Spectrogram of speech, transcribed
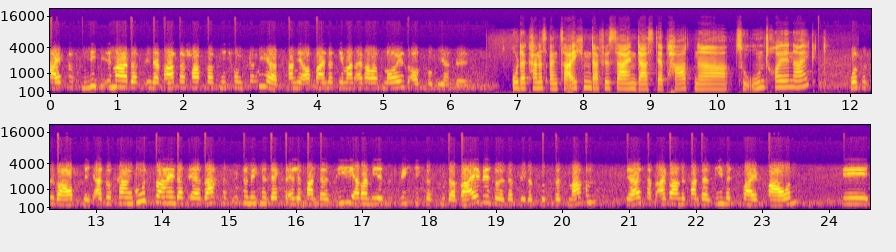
heißt es nicht immer, dass in der Partnerschaft was nicht funktioniert. Kann ja auch sein, dass jemand einfach was Neues ausprobieren will. Oder kann es ein Zeichen dafür sein, dass der Partner zu Untreue neigt? Muss es überhaupt nicht. Also es kann gut sein, dass er sagt, das ist für mich eine sexuelle Fantasie, aber mir ist es wichtig, dass du dabei bist oder dass wir das zu dritt machen. Ja, ich habe einfach eine Fantasie mit zwei Frauen, die,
